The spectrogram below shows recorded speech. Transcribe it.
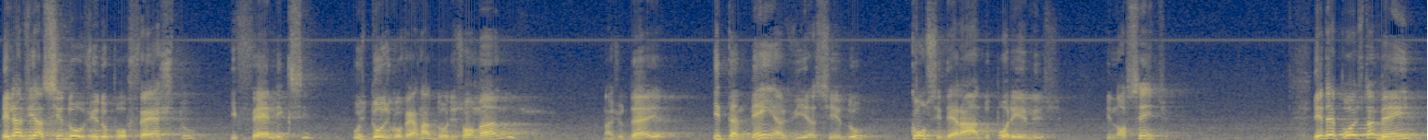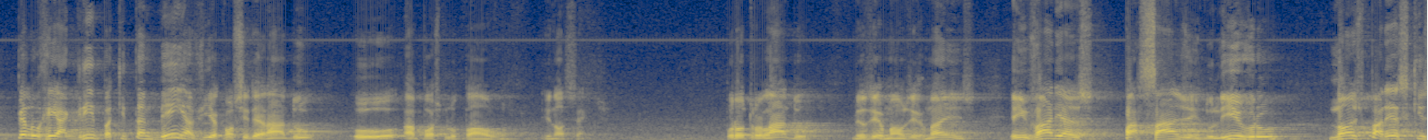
Ele havia sido ouvido por Festo e Félix, os dois governadores romanos, na Judéia, e também havia sido considerado por eles inocente. E depois também pelo rei Agripa, que também havia considerado o apóstolo Paulo inocente. Por outro lado, meus irmãos e irmãs, em várias passagens do livro, nós parece que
